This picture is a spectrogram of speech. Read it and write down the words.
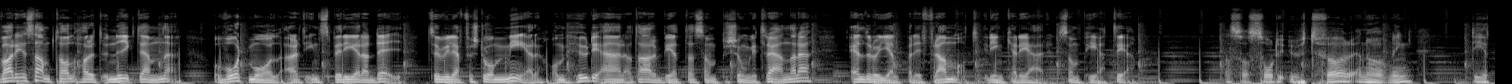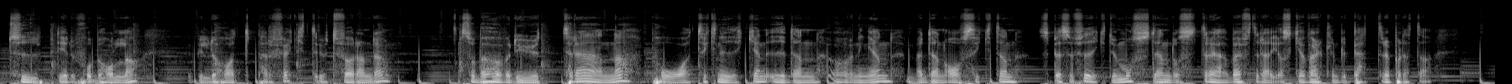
Varje samtal har ett unikt ämne och vårt mål är att inspirera dig till att vilja förstå mer om hur det är att arbeta som personlig tränare eller att hjälpa dig framåt i din karriär som PT. Alltså så du utför en övning, det är typ det du får behålla. Vill du ha ett perfekt utförande så behöver du ju träna på tekniken i den övningen med den avsikten specifikt. Du måste ändå sträva efter det här. Jag ska verkligen bli bättre på detta.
